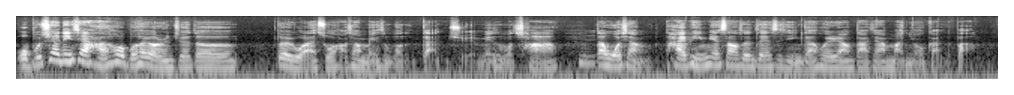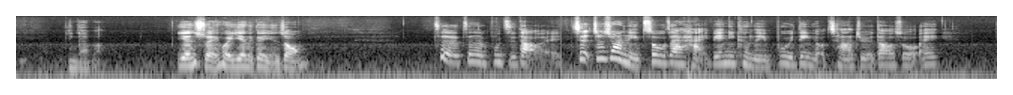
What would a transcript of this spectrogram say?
我不确定现在还会不会有人觉得对我来说好像没什么感觉，没什么差。但我想海平面上升这件事情，应该会让大家蛮有感的吧？应该吧？淹水会淹的更严重。这真的不知道哎，就就算你住在海边，你可能也不一定有察觉到说，哎，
